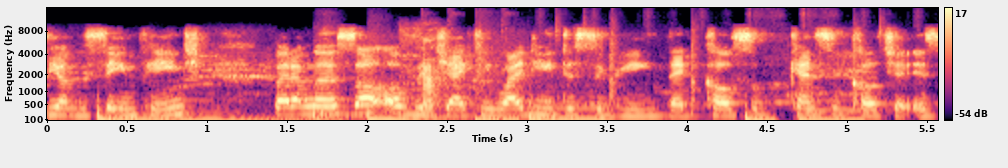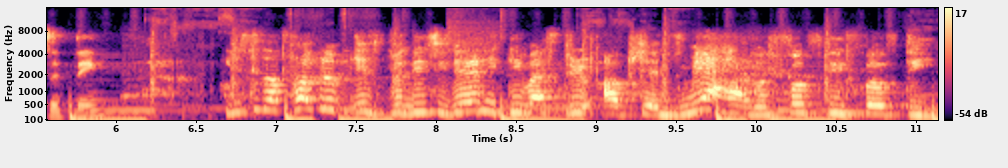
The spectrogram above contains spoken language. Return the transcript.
be on the same page. But I'm gonna start off with Jackie. Why do you disagree that cancel cancel culture is a thing? You see, the problem is, Bernice, you didn't give us three options. Me, I have a 50 50.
